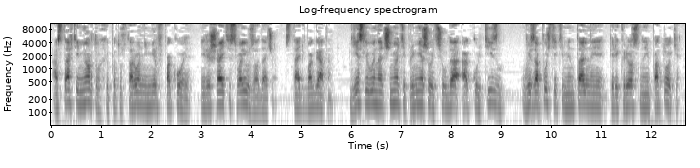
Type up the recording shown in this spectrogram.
Оставьте мертвых и потусторонний мир в покое, и решайте свою задачу – стать богатым. Если вы начнете примешивать сюда оккультизм, вы запустите ментальные перекрестные потоки –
